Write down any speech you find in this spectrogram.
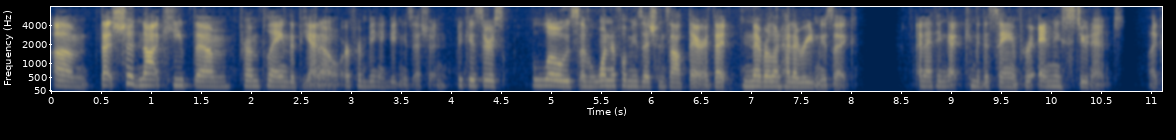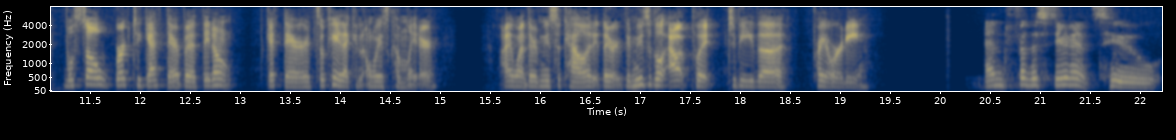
um, that should not keep them from playing the piano or from being a good musician. Because there's loads of wonderful musicians out there that never learn how to read music. And I think that can be the same for any student. Like we'll still work to get there, but if they don't get there, it's okay. That can always come later. I want their musicality, their their musical output to be the priority. And for the students who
